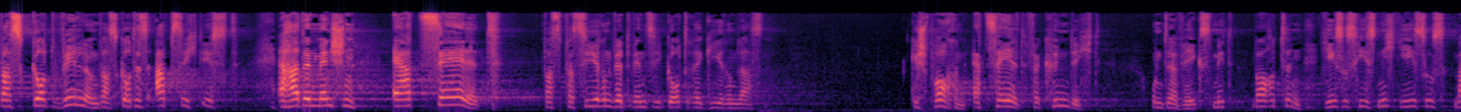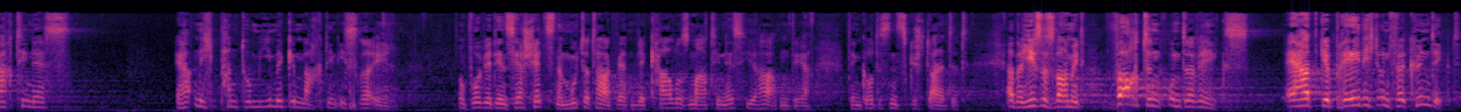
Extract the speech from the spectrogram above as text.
was Gott will und was Gottes Absicht ist. Er hat den Menschen erzählt, was passieren wird, wenn sie Gott regieren lassen. Gesprochen, erzählt, verkündigt, unterwegs mit Worten. Jesus hieß nicht Jesus Martinez. Er hat nicht Pantomime gemacht in Israel. Obwohl wir den sehr schätzen. Am Muttertag werden wir Carlos Martinez hier haben, der den Gottesdienst gestaltet. Aber Jesus war mit Worten unterwegs. Er hat gepredigt und verkündigt.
